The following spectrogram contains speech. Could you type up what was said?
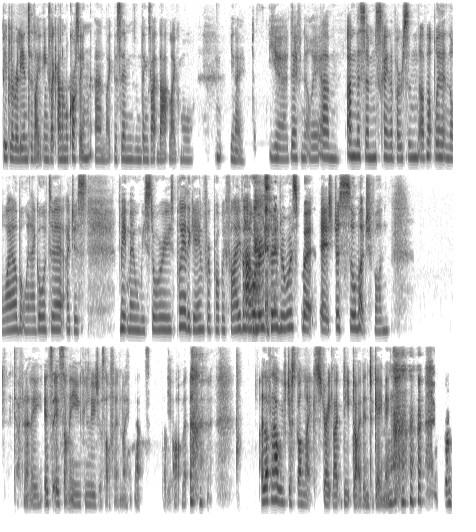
people are really into like things like Animal Crossing and like The Sims and things like that. Like more, mm. you know. Yeah, definitely. Um, I'm the Sims kind of person. I've not played it in a while, but when I go to it, I just make my own wee stories, play the game for probably five hours. who knows? But it's just so much fun. Definitely, it's it's something you can lose yourself in. I think that's that's yeah. part of it. I love how we've just gone like straight like deep dive into gaming from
